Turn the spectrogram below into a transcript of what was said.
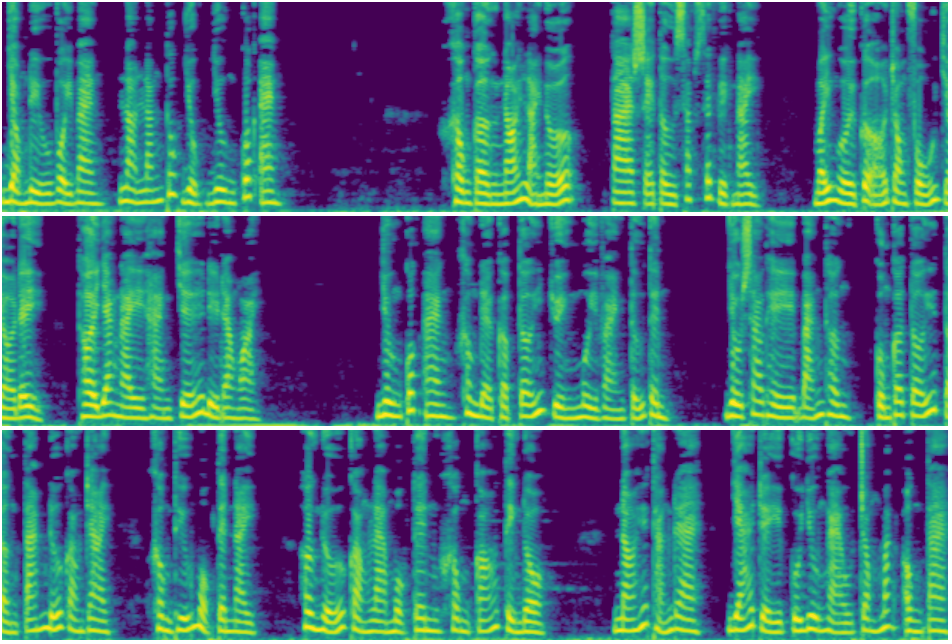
giọng điệu vội vàng, lo lắng thúc giục Dương Quốc An. Không cần nói lại nữa, ta sẽ tự sắp xếp việc này. Mấy người cứ ở trong phủ chờ đi, thời gian này hạn chế đi ra ngoài. Dương Quốc An không đề cập tới chuyện 10 vạn tử tinh. Dù sao thì bản thân cũng có tới tận 8 đứa con trai, không thiếu một tên này, hơn nữa còn là một tên không có tiền đồ. Nói thẳng ra, giá trị của Dương Ngạo trong mắt ông ta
